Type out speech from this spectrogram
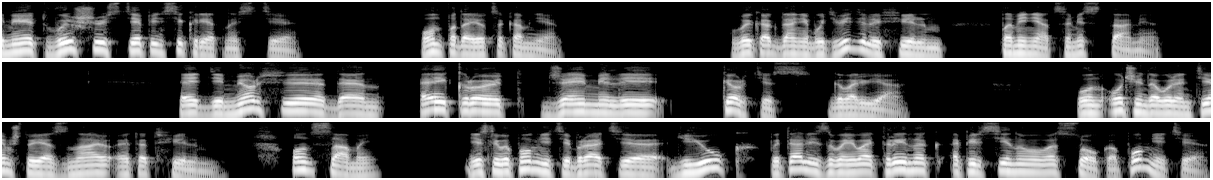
имеют высшую степень секретности. Он подается ко мне. Вы когда-нибудь видели фильм «Поменяться местами»? Эдди Мерфи, Дэн Эйкройд, Джейми Ли Кертис, говорю я. Он очень доволен тем, что я знаю этот фильм. Он самый. Если вы помните, братья Дьюк пытались завоевать рынок апельсинового сока. Помните?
